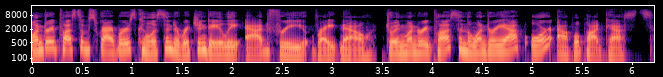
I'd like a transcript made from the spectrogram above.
Wondery Plus subscribers can listen to Rich and Daily ad-free right now. Join Wondery Plus in the Wondery app or Apple Podcasts.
